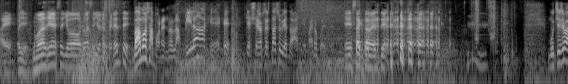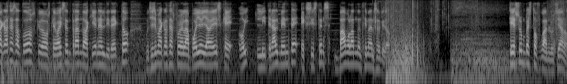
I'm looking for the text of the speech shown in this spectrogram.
"Oye, oye, no voy a ser yo, no voy a ser yo diferente. Vamos a ponernos las pilas que, que se nos está subiendo la chepa. No puede ser. Exactamente. Muchísimas gracias a todos los que vais entrando aquí en el directo. Muchísimas gracias por el apoyo. Ya veis que hoy literalmente Existence va volando encima del servidor. Sí, es un best of one, Luciano.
